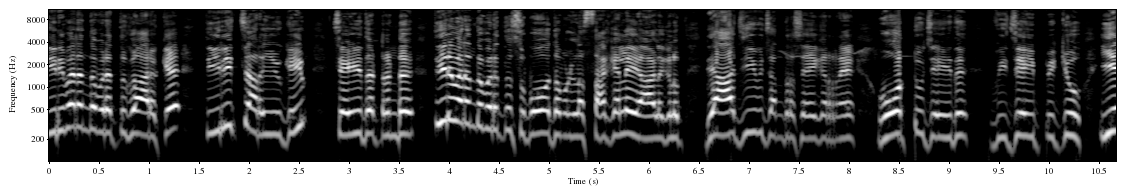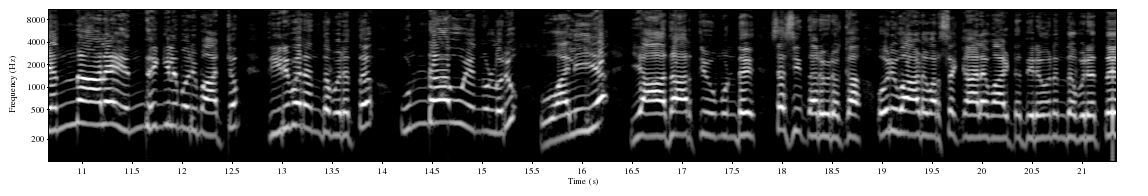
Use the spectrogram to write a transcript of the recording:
തിരുവനന്തപുരത്തുകാരൊക്കെ തിരിച്ചറിയുകയും ചെയ്തിട്ടുണ്ട്. തിരുവനന്തപുരത്ത് സുബോധമുള്ള സകല ആളുകളും രാജീവ് ചന്ദ്രശേഖരനെ വോട്ടു ചെയ്ത് വിജയിപ്പിക്കൂ. എന്നാലേ എന്തെങ്കിലും ഒരു മാറ്റം തിരുവനന്തപുരത്ത് ഉണ്ടാവൂ എന്നുള്ളൊരു വലിയ വലിയ യാഥാർത്ഥ്യവുമുണ്ട്. ശശി തരൂരൊക്കെ ഒരുപാട് വർഷക്കാലമായിട്ട് തിരുവനന്തപുരത്ത്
